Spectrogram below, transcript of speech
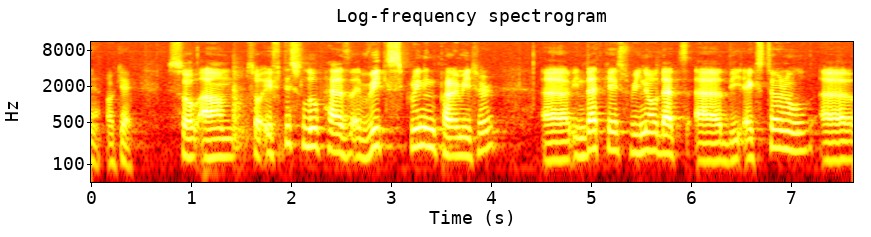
Yeah, okay. So, um, so if this loop has a weak screening parameter, uh, in that case, we know that uh, the external uh,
